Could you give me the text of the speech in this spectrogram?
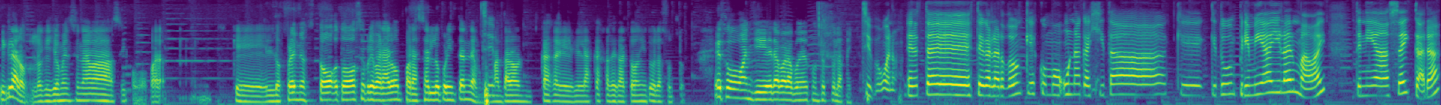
Y claro, lo que yo mencionaba, así como para que los premios to- todos se prepararon para hacerlo por internet, Sí. mandaron caja- las cajas de cartón y todo el asunto. Eso, Angie, era para poner el contexto de la fecha. Sí, pues bueno, este, este galardón que es como una cajita que, que tú imprimías y la armabas, tenía seis caras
